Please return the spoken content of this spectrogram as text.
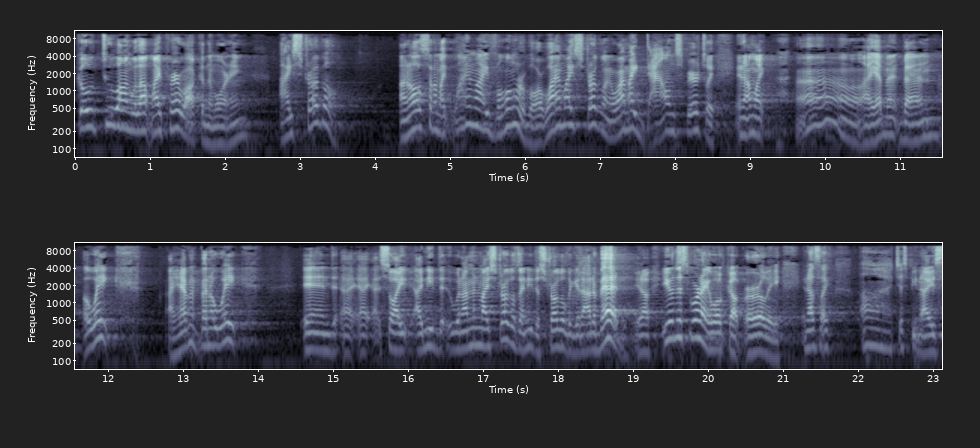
go too long without my prayer walk in the morning, I struggle. And all of a sudden, I'm like, why am I vulnerable? Or why am I struggling? Or why am I down spiritually? And I'm like, oh, I haven't been awake. I haven't been awake. And I, I, so I, I need to, when I'm in my struggles, I need to struggle to get out of bed. You know, even this morning I woke up early and I was like, oh, just be nice.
